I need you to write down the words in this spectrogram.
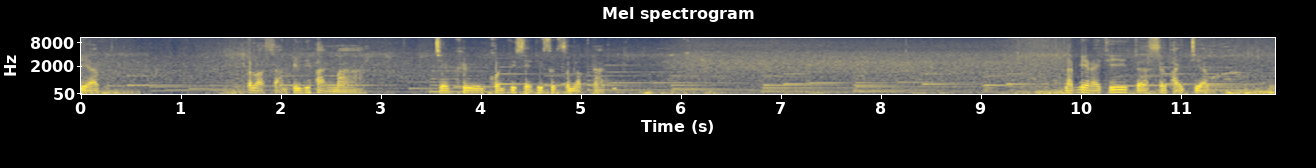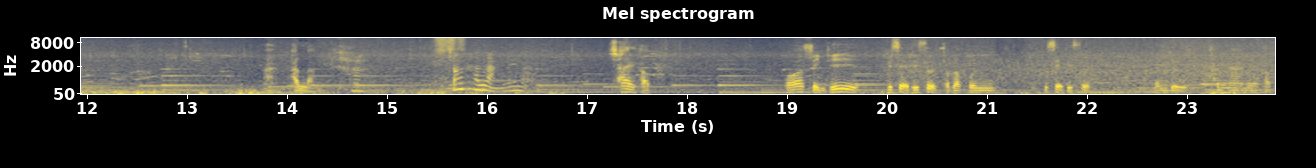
เจี๊ยบ ตลอด 3 ปีที่ผ่านมา เจี๊ยบคือคนพิเศษที่สุดสำหรับนัทและมีอะไรที่จะเซอร์ไพรส์เจี๊ยบหันหลัง ค่ะ ต้องหันหลังด้วยเหรอใช่ครับ เพราะสิ่งที่พิเศษที่สุดสำหรับคนพิเศษที่สุด มันอยู่ข้างหน้าเนี่ยครับ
